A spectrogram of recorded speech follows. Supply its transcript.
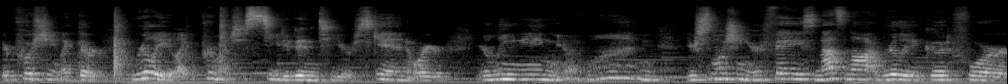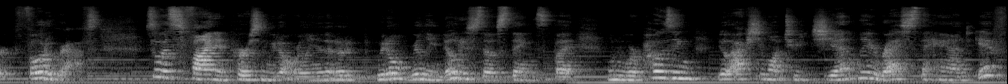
you're pushing like they're really like pretty much seated into your skin or you're you're leaning you're like what? And you're smushing your face and that's not really good for photographs. So it's fine in person we don't really we don't really notice those things but when we're posing you'll actually want to gently rest the hand if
